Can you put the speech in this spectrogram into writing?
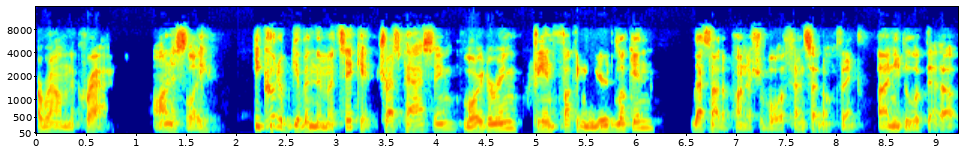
around the craft. Honestly, he could have given them a ticket. Trespassing, loitering, being fucking weird looking. That's not a punishable offense, I don't think. I need to look that up.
